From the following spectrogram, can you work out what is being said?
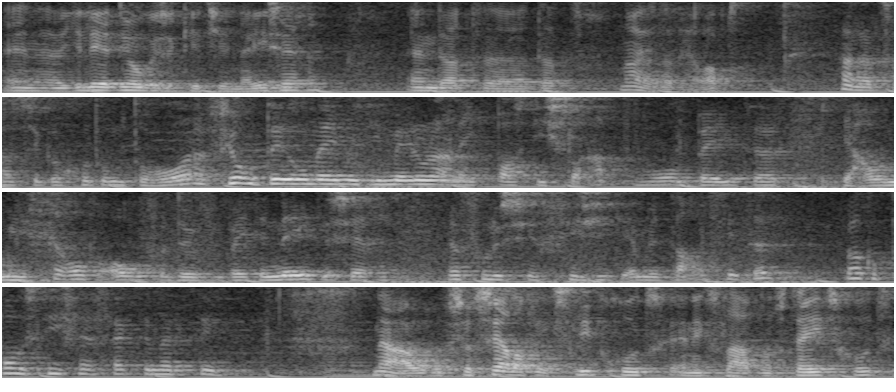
En uh, je leert nu ook eens een keertje nee zeggen. En dat, uh, dat, nou ja, dat helpt. Nou, dat is hartstikke goed om te horen. Veel deelnemers die meedoen aan Ik Pas, die slapen bijvoorbeeld beter. Die houden meer geld over, durven beter nee te zeggen. En voelen zich fysiek en mentaal fitter. Welke positieve effecten merkt u? Nou, op zichzelf, ik sliep goed en ik slaap nog steeds goed.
